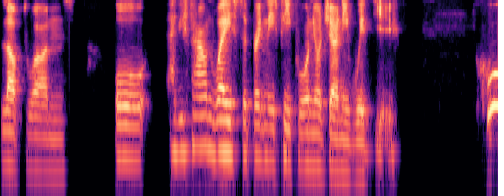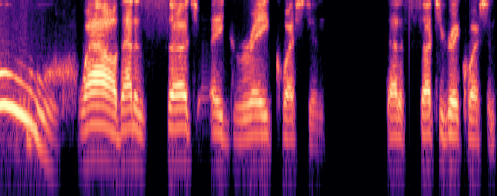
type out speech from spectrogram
loved ones, or have you found ways to bring these people on your journey with you? Whew. Wow, that is such a great question. That is such a great question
